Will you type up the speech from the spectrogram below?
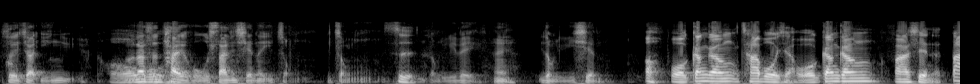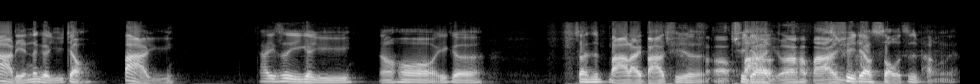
所以叫银鱼。哦那是太湖三鲜的一种一种是一种鱼类，哎，一种鱼线。哦，我刚刚插播一下，我刚刚发现了大连那个鱼叫鲅鱼，它是一个鱼，然后一个算是拔来拔去的，哦去掉鱼啊。鲅鱼去掉手字旁的，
